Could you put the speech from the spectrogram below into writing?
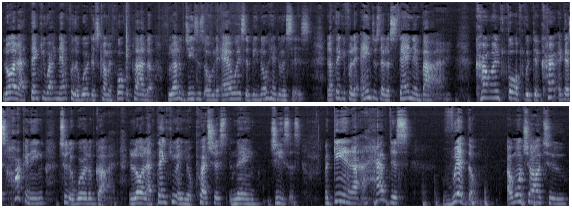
Lord, I thank you right now for the word that's coming forth. Apply the blood of Jesus over the airways. There'll be no hindrances. And I thank you for the angels that are standing by current forth with the current that's hearkening to the word of God. Lord, I thank you in your precious name, Jesus. Again, I have this rhythm. I want y'all to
